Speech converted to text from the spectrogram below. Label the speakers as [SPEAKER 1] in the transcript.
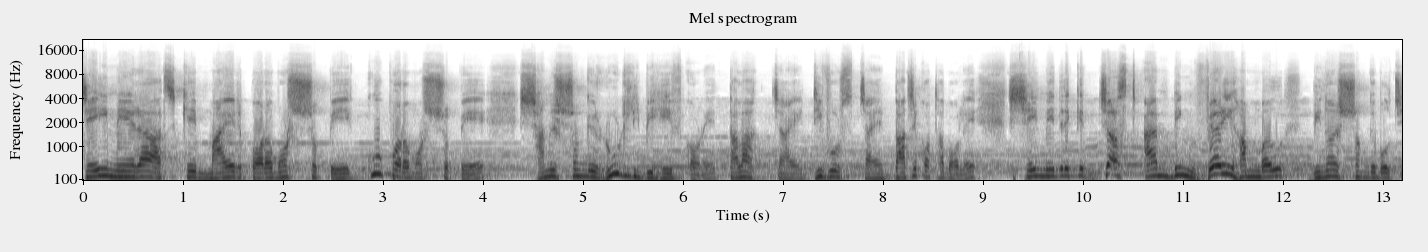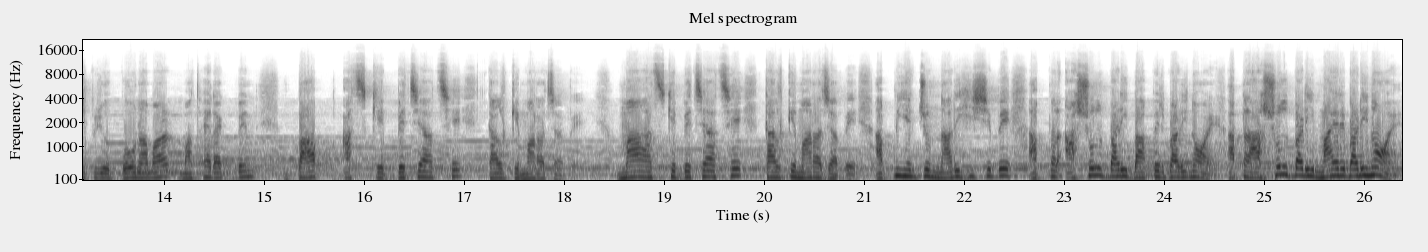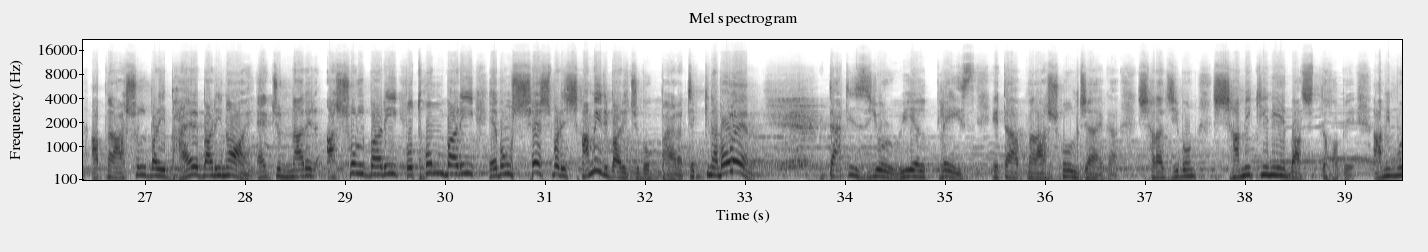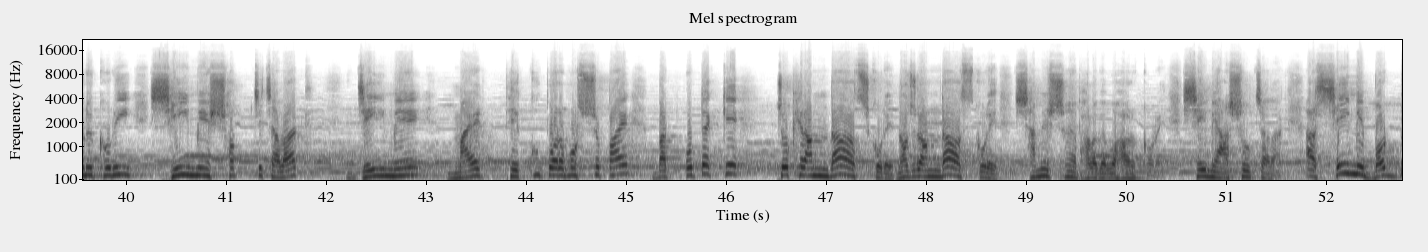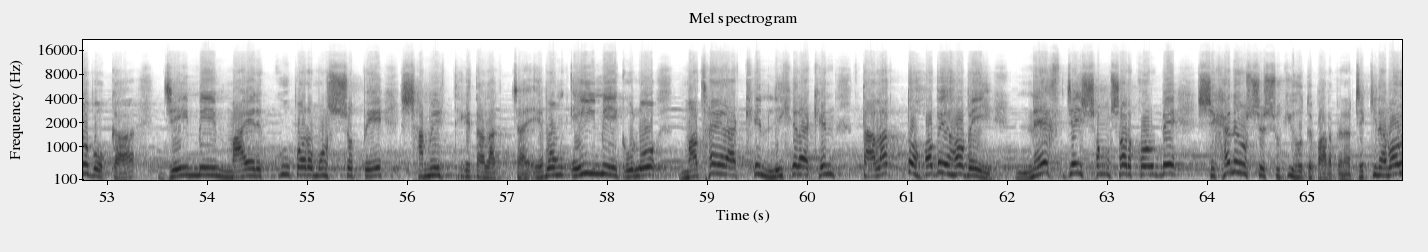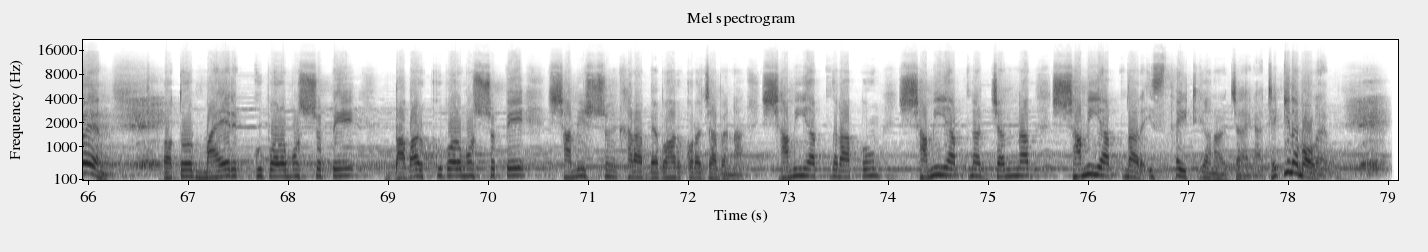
[SPEAKER 1] যেই মেয়েরা আজকে মায়ের পরামর্শ পেয়ে, কুপরামর্শ পেয়ে স্বামীর সঙ্গে রুডলি বিহেভ করে, তালাক চায় ডিভোর্স চায়, বাজে কথা বলে, সেই মেয়েদেরকে just I am being very humble বিনয়ের সঙ্গে বলছি, প্রিয় বোন আমার, মাথায় রাখবেন, বাপ আজকে বেঁচে আছে, কালকে মারা যাবে। মা আজকে বেঁচে আছে, কালকে মারা যাবে। আপনি একজন নারী হিসেবে আপনার আসল বাড়ি বাপের বাড়ি নয়, আপনার আসল বাড়ি মায়ের বাড়ি নয়, আপনার আসল বাড়ি ভাইয়ের বাড়ি নয়, একজন নারীর আসল বাড়ি, প্রথম বাড়ি এবং শেষ বাড়ি স্বামীর বাড়ি, যুবক ভাইরা ঠিক কিনা বলেন? That is your real place এটা আপনার আসল জায়গা। সারা জীবন স্বামীকে নিয়ে বাঁচতে হবে। আমি মনে করি সেই মেয়ে সবচেয়ে চালাক, যেই মেয়ে মায়ের থেকে কুপরামর্শ পায় বাট ওটাকে চোখের আন্দাজ করে নজর আন্দাজ করে স্বামীর সঙ্গে ভালো ব্যবহার করে। সেই মেয়ে আসল চালাক। আর সেই মেয়ে বড্ড বোকা, যেই মেয়ে মায়ের কুপরামর্শ পেয়ে স্বামীর থেকে তালাক চায়। এবং এই মেয়েগুলো মাথায় রাখেন, লিখে রাখেন, তালাক তো হবে হবেই। নেক্সট যেই সংসার করবে, সেখানেও সে সুখী হতে পারবে না। ঠিক কিনা বলেন? অত মায়ের কুপরামর্শ পেয়ে বাবার কুপরামর্শ পেয়ে স্বামীর সঙ্গে খারাপ ব্যবহার করা যাবে না। স্বামী আপনার আপন, স্বামী আপনার জান্নাত, স্বামী আপনার স্থায়ী ঠিকানার জায়গা। ঠিক কিনা বলেন?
